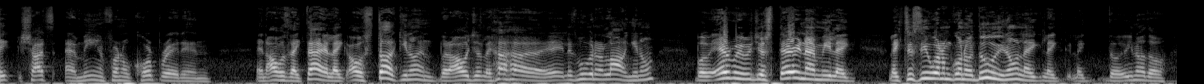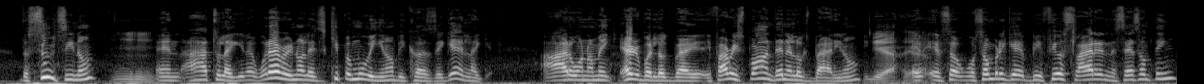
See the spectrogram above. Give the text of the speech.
take shots at me in front of corporate, and and I was like that, like I was stuck, you know. And but I was just like, haha, hey, let's move it along, you know. But everybody was just staring at me, like like to see what I'm gonna do, you know, like like like the you know the the suits, you know. Mm-hmm. And I had to like you know whatever, you know, let's keep it moving, you know, because again, like I don't want to make everybody look bad. If I respond, then it looks bad, you know. Yeah. Yeah. If, if so, somebody get be, feel slighted and say something,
